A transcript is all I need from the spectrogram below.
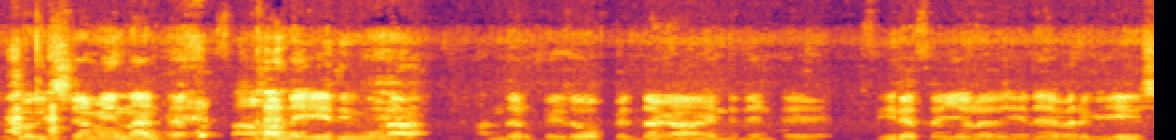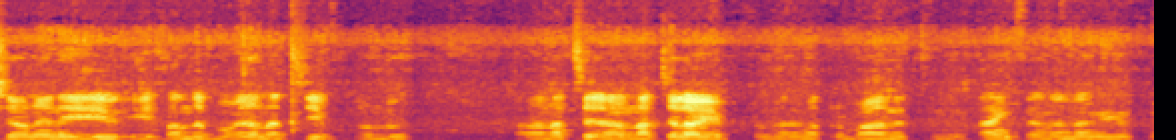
ఇంకో విషయం ఏంటంటే సామాన్య ఏది కూడా అందరికి ఏదో పెద్దగా ఏంటిదంటే సీరియస్ అయ్యలేదు ఏదో ఎవరికి ఏ విషయంలో ఏ ఏ సందర్భమైనా నచ్చి చెప్తుండు. ఆ, నచ్చ నచ్చలా చెప్తుంది అది మాత్రం బాగా నచ్చింది. థ్యాంక్స్ అన్న నాకు ఈ యొక్క.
